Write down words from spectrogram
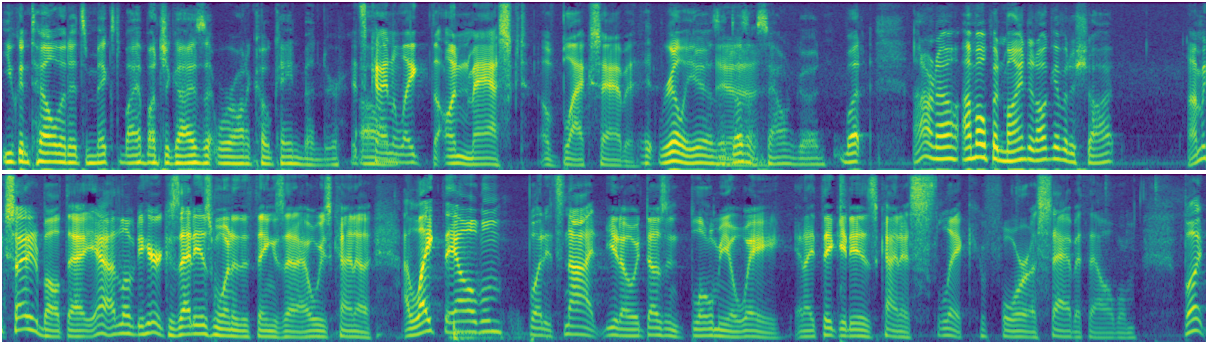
you can tell that it's mixed by a bunch of guys that were on a cocaine bender. It's Um, kind of like the unmasked of Black Sabbath. it really is. Yeah. It doesn't sound good, but I don't know. I'm open minded. I'll give it a shot. I'm excited about that. Yeah, I'd love to hear it because that is one of the things that I always kind of I like the album, but it's not you know it doesn't blow me away, and I think it is kind of slick for a Sabbath album. But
